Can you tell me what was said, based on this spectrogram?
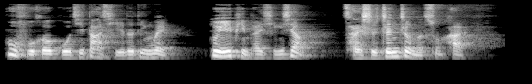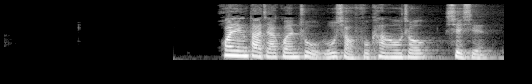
不符合国际大企业的定位，对于品牌形象才是真正的损害。欢迎大家关注卢晓夫看欧洲，谢谢。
